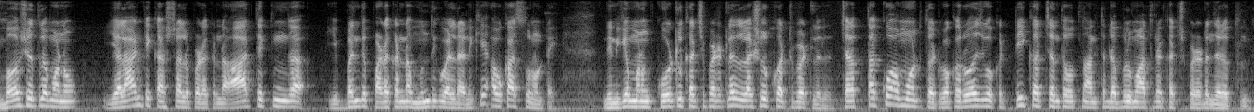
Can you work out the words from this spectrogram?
భవిష్యత్తులో మనం ఎలాంటి కష్టాలు పడకుండా ఆర్థికంగా ఇబ్బంది పడకుండా ముందుకు వెళ్ళడానికి అవకాశాలు ఉంటాయి. దీనికి మనం కోట్లు ఖర్చు పెట్టట్లేదు లక్షలు ఖర్చు పెట్టలేదు చాలా తక్కువ అమౌంట్ తోటి ఒక రోజు ఒక టీ ఖర్చు ఎంత అవుతుందో అంత డబ్బులు మాత్రమే ఖర్చు పెట్టడం జరుగుతుంది.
